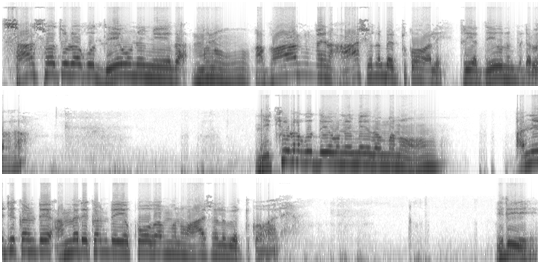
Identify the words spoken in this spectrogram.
శాశ్వతుడకు దేవుని మీద మనం అపారమైన ఆశను పెట్టుకోవాలి. ప్రియ దేవుని బిడ్డలారా నిత్యుడకు దేవుని మీద మనం అన్నిటికంటే అందరికంటే ఎక్కువగా మనం ఆశలు పెట్టుకోవాలి. ఇది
